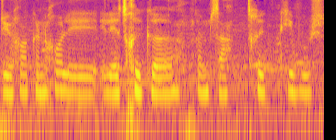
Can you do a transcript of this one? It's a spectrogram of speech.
du rock'n'roll et, et les trucs euh, comme ça, trucs qui bougent.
